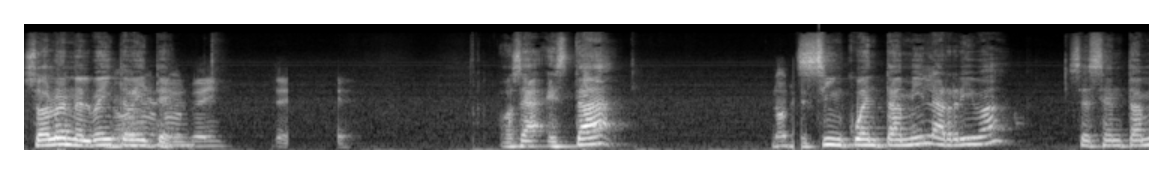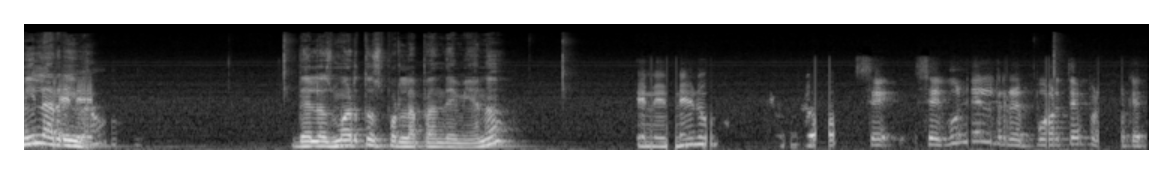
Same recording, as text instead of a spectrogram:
Solo en el 2020. O sea, está 50 mil arriba, 60 mil arriba de los muertos por la pandemia, ¿no? En enero. según el reporte, porque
